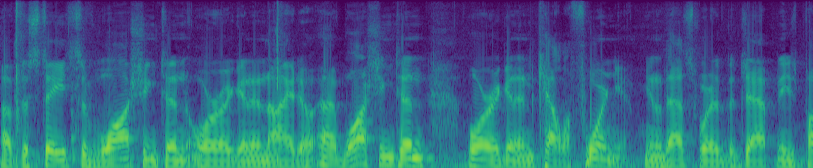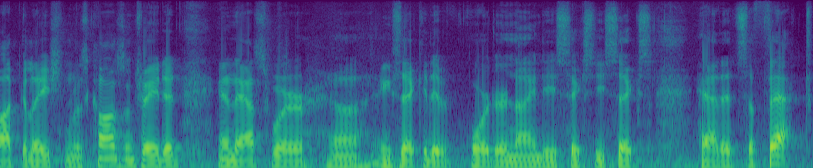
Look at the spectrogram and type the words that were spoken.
of the states of Washington, Oregon, and Idaho. Uh, Washington, Oregon, and California. You know, that's where the Japanese population was concentrated, and that's where uh, Executive Order 9066 had its effect.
